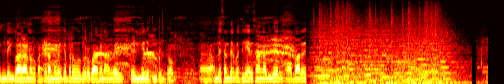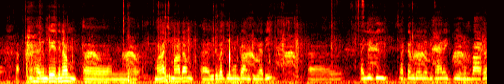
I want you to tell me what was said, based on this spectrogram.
இந்த இவ்வாறான ஒரு கட்டடம் அமைக்கப்படுவது தொடர்பாக நாங்கள் கேள்வி எழுப்பியிருந்தோம். அஹ், அந்த சந்தர்ப்பத்தில் அரசாங்க அதிபர் அவ்வாறு இன்றைய தினம் மார்ச் மாதம் அஹ், இருபத்தி மூன்றாம் தேதி கையெட்டி சட்டவிரோத விசாரணைக்கு முன்பாக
